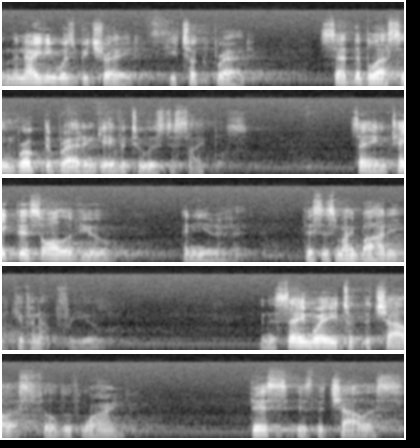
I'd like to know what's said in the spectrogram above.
On the night he was betrayed, he took bread, said the blessing, broke the bread, and gave it to his disciples, saying, Take this, all of you, and eat of it. This is my body given up for you. In the same way, he took the chalice filled with wine. This is the chalice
